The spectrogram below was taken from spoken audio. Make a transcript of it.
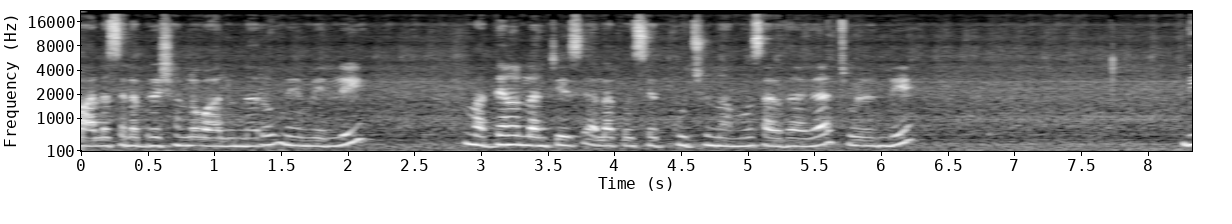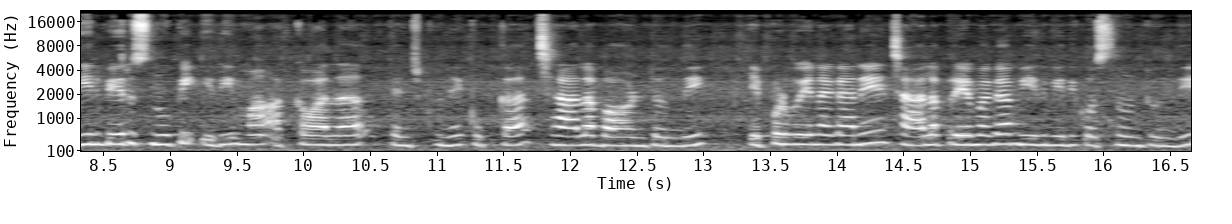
వాళ్ళ సెలబ్రేషన్లో వాళ్ళు ఉన్నారు. మేము వెళ్ళి మధ్యాహ్నం లంచ్ చేసి అలా కొద్దిసేపు కూర్చున్నాము సరదాగా చూడండి. దీని పేరు స్నూపీ ఇది మా అక్క వాళ్ళ పెంచుకునే కుక్క. చాలా బాగుంటుంది. ఎప్పుడు పోయినా కానీ చాలా ప్రేమగా మీది మీదికి వస్తూ ఉంటుంది.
